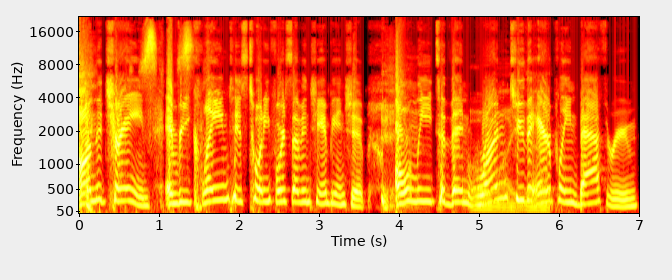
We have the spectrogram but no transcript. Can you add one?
on the train and reclaimed his 24-7 championship only to then Oh run to the airplane bathroom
